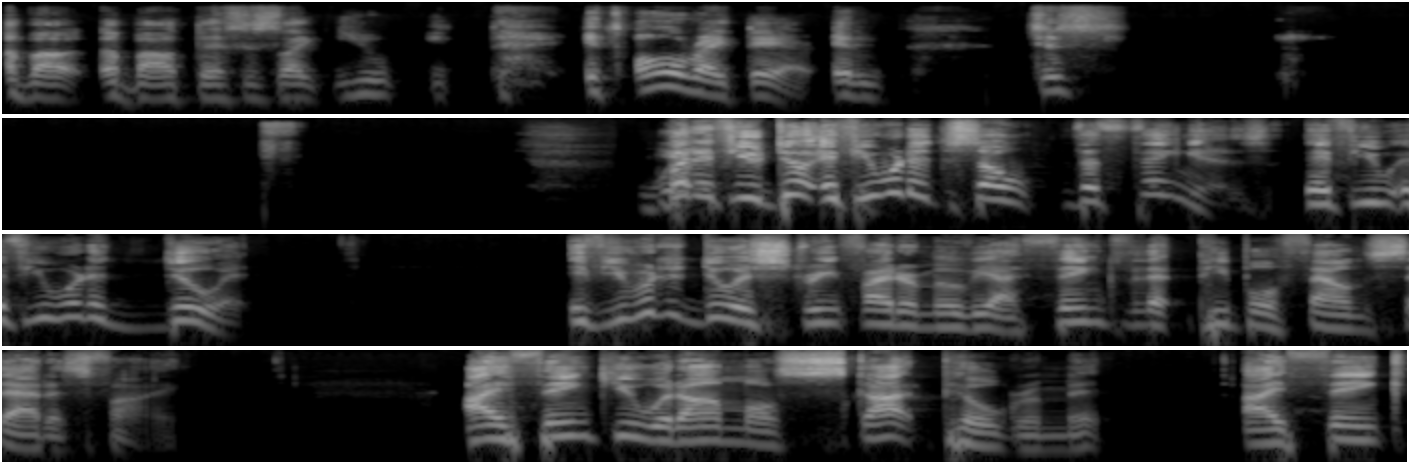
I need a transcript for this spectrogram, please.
about about this is like you it's all right there. And just But if you do, if you were to, so the thing is, if you if you were to do it, if you were to do a Street Fighter movie, I think that people found satisfying. I think you would almost Scott Pilgrim it. I think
